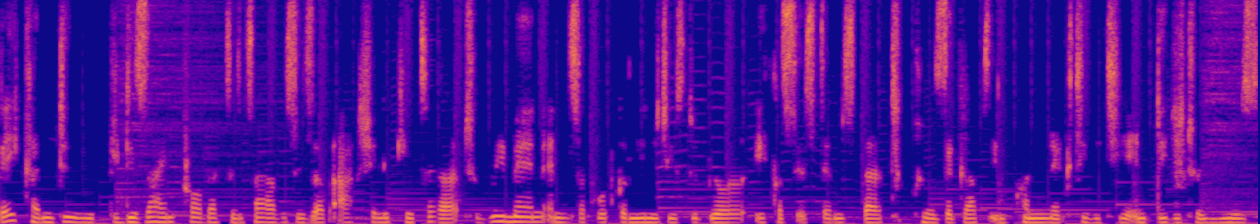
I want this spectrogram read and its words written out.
they can do to design products and services that actually cater to women and support communities to build ecosystems that close the gaps in connectivity and digital use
